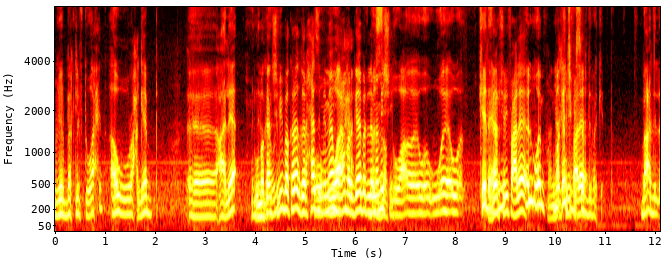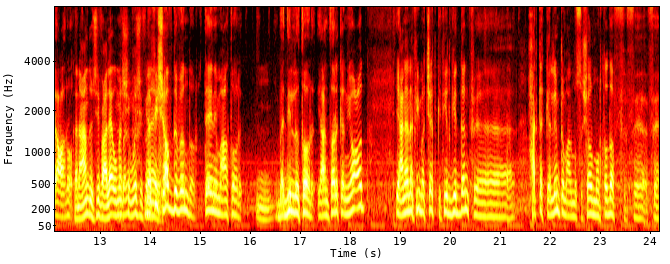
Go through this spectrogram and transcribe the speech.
غير باك ليفت واحد أو راح جاب آه علاء وما كانش. فيه باكرات غير حازم إمام وعمر جابر لما. مشي. و- و- و- كده جاب يعني. شريف علاء. المهم ما جاب كانش شريف في علاء. سرد باكات بعد الإعارات. كان عنده شريف علاء ومشي ومشي في ما. فيش هاف ديفندر تاني مع طارق. بديل لطارق. يعني طارق كان يقعد يعني أنا في ماتشات كتير جدا في حتى اتكلمت مع المستشار مرتضى في في, في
